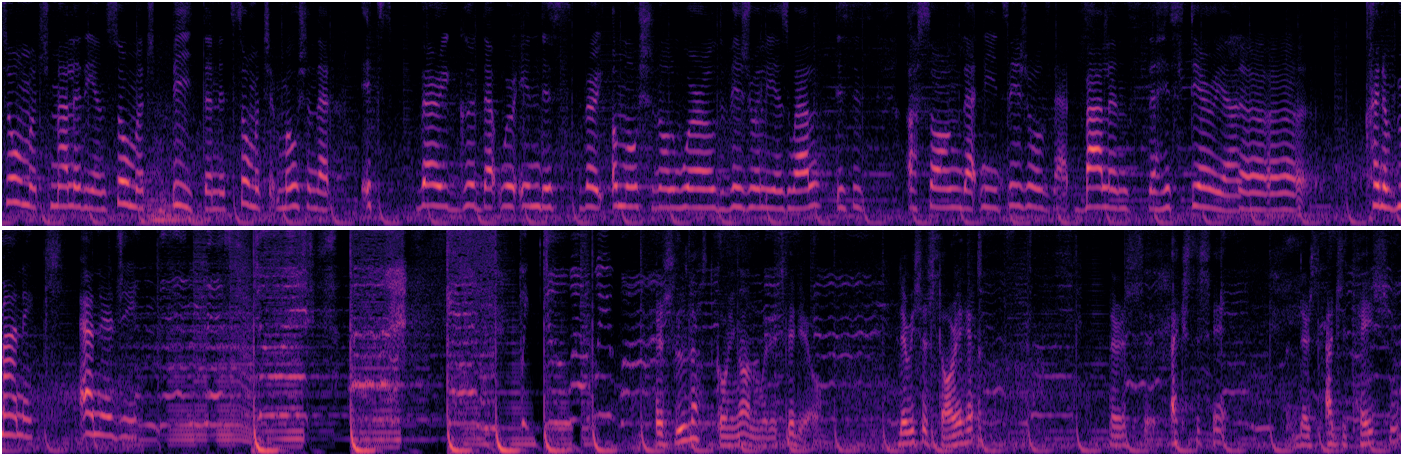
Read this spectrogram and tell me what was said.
so much melody and so much beat and it's so much emotion that it's very good that we're in this very emotional world visually as well. This is a song that needs visuals that balance the hysteria, the kind of manic energy. There's a lot going on with this video. There is a story here. There's uh, ecstasy. There's agitation.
